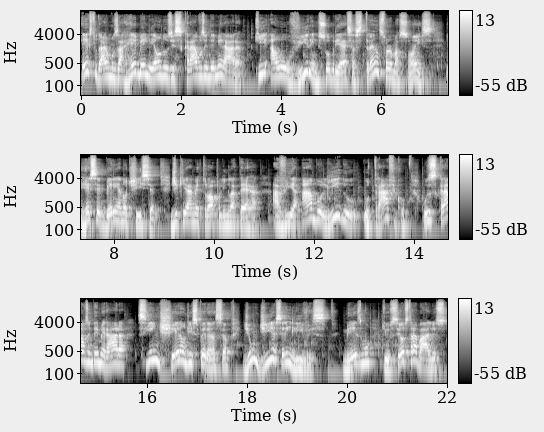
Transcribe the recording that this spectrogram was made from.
estudarmos a rebelião dos escravos em Demerara, que, ao ouvirem sobre essas transformações e receberem a notícia de que a metrópole Inglaterra havia abolido o tráfico, os escravos em Demerara se encheram de esperança de um dia serem livres mesmo que os seus trabalhos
